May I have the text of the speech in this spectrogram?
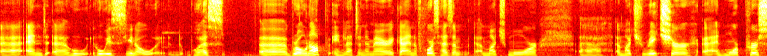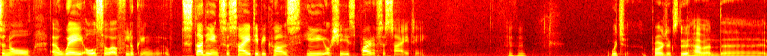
uh, and uh, who, who is, you know, who has uh, grown up in Latin America and of course has a, a much more uh, a much richer uh, and more personal uh, way also of looking, studying society because he or she is part of society. Mm -hmm. Which projects do you have the,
